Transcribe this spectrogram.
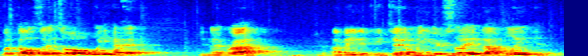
because that's all we have. Isn't that right? I mean, if you tell me you're saved, I believe you.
